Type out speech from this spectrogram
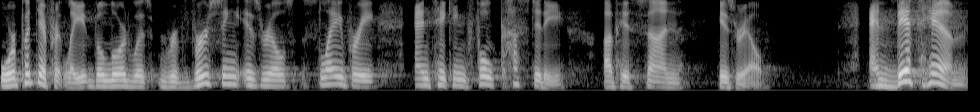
Or put differently, the Lord was reversing Israel's slavery and taking full custody of his son Israel. And this hymn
